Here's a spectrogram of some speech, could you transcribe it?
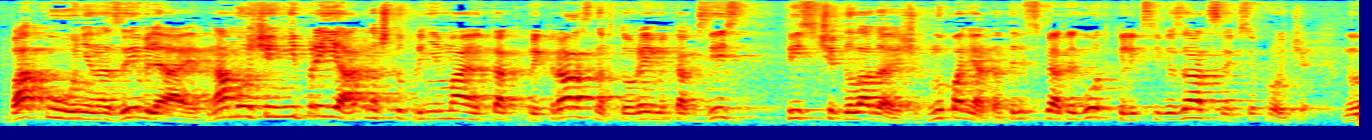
Бакунина заявляет, нам очень неприятно, что принимают так прекрасно, в то время как здесь тысячи голодающих. Ну понятно, 35-й год, коллективизация и все прочее. Но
